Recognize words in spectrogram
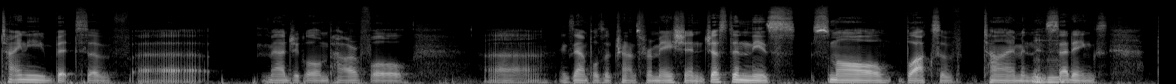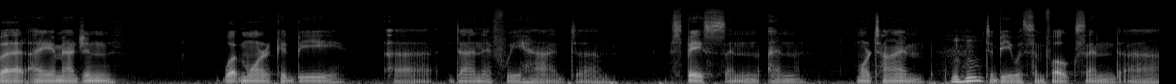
tiny bits of uh, magical and powerful uh, examples of transformation just in these small blocks of time in these Mhm. settings but i imagine what more could be uh, done if we had um, space and and more time Mhm. to be with some folks and uh,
